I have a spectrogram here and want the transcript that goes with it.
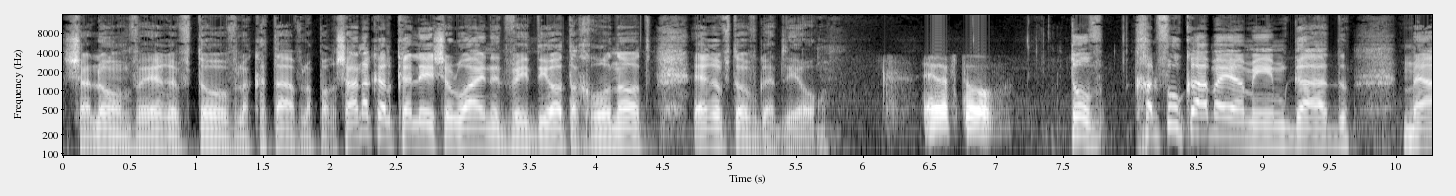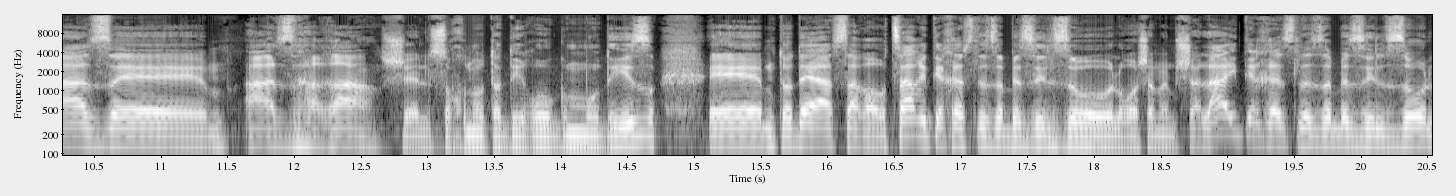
שלום וערב טוב לכתב, לפרשן הכלכלי של ynet וידיעות אחרונות, ערב טוב גד ליאור. ערב טוב. טוב, חלפו כמה ימים, גד, מאז אה, של סוכנות הדירוג מודי'ס. אה, אתה יודע, שר האוצר התייחס לזה בזלזול, ראש הממשלה התייחס לזה בזלזול,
